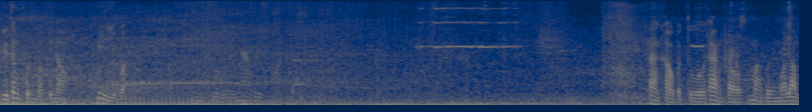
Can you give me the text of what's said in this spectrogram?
อยู่ทั้งขุนบ่พี่น้องมีอยู่บ่ ทางเข่าประตูทางเข่ามาเบิงหมอลำ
